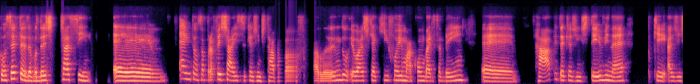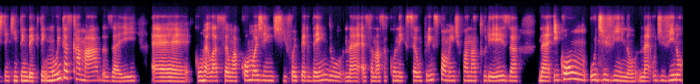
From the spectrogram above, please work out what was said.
Com certeza, vou deixar assim. É, é então, só para fechar isso que a gente estava falando, eu acho que aqui foi uma conversa bem é, rápida que a gente teve, né? Porque a gente tem que entender que tem muitas camadas aí é, com relação a como a gente foi perdendo né, essa nossa conexão, principalmente com a natureza, né, e com o divino, né, o divino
